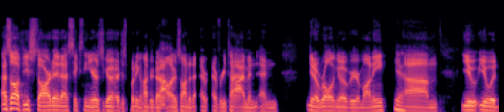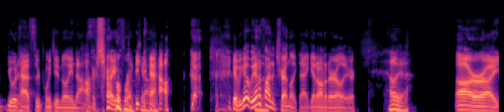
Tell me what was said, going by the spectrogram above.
That's all. If you started uh, 16 years ago, just putting hundred dollars on it every time and and you know rolling over your money. Yeah. Um. You you would you would have 3.2 million dollars right, oh right now. yeah. We got we got to find a trend like that. Get on it earlier. Hell yeah. All right,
